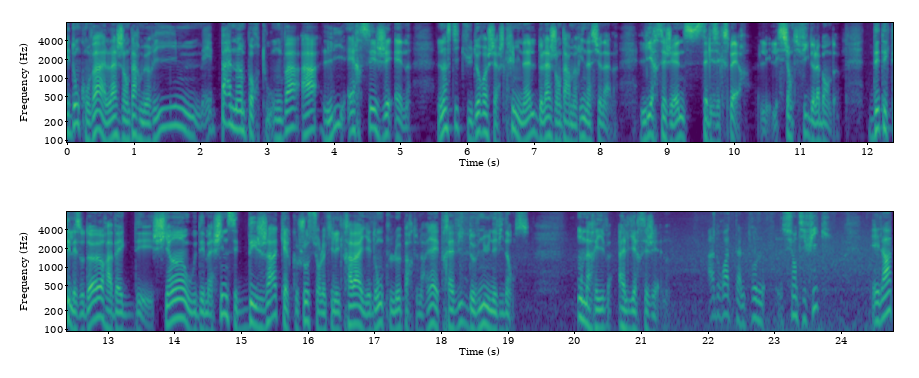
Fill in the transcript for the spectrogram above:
Et donc on va à la gendarmerie, mais pas n'importe où. On va à l'IRCGN, l'Institut de recherche criminelle de la gendarmerie nationale. L'IRCGN, c'est les experts, les, les scientifiques de la bande. Détecter les odeurs avec des chiens ou des machines, c'est déjà quelque chose sur lequel ils travaillent, et donc le partenariat est très vite devenu une évidence. On arrive à l'IRCGN. À droite, tu as le pôle scientifique. Et là,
